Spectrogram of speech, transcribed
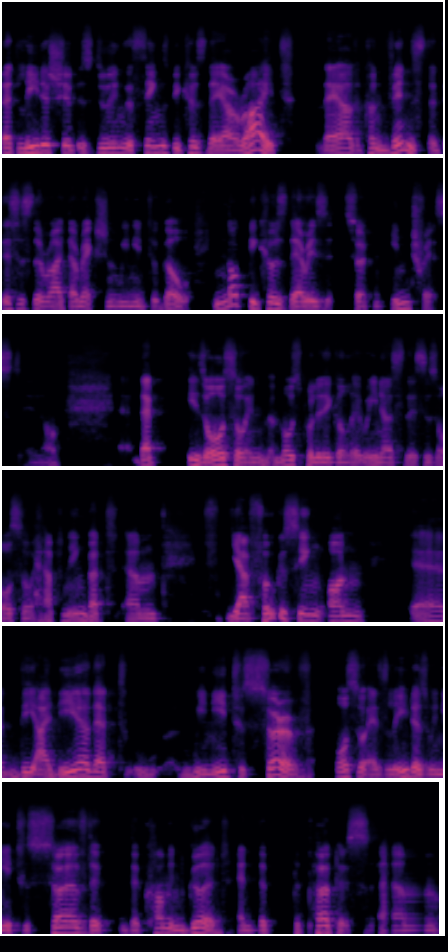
that leadership is doing the things because they are right. They are convinced that this is the right direction we need to go. Not because there is certain interest you know. That is also in most political arenas this is also happening but um, yeah, focusing on uh, the idea that we need to serve also as leaders we need to serve the, the common good and the, the purpose um,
